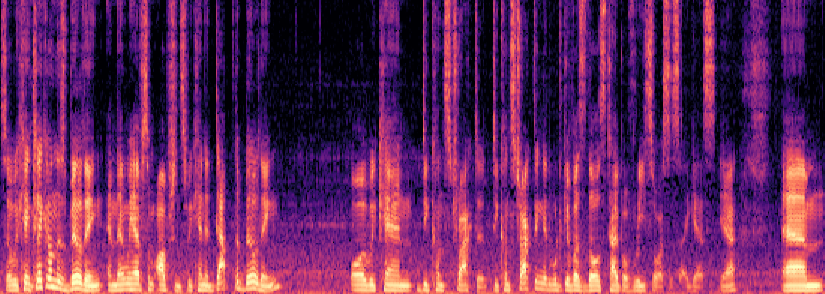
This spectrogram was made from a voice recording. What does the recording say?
So we can click on this building, and then we have some options. We can adapt the building, or we can deconstruct it. Deconstructing it would give us those type of resources, I guess. Yeah. Um.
